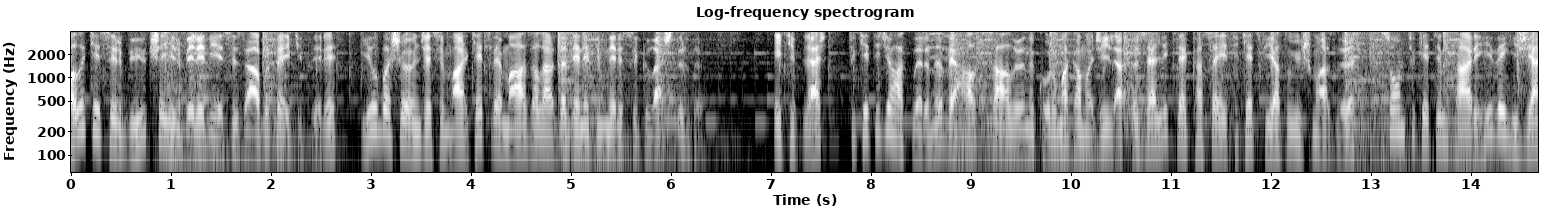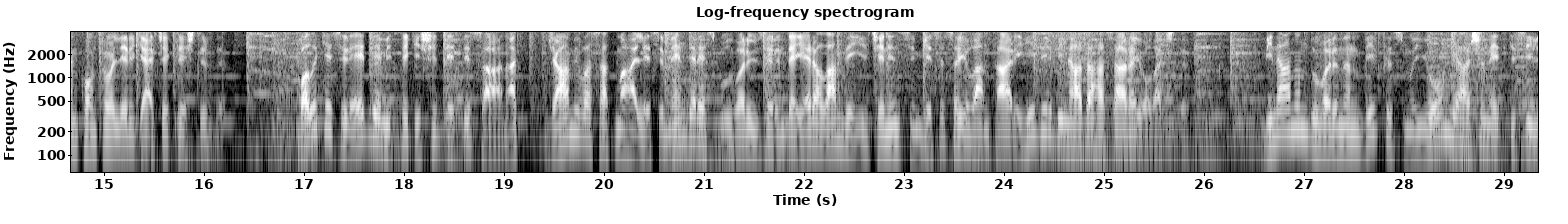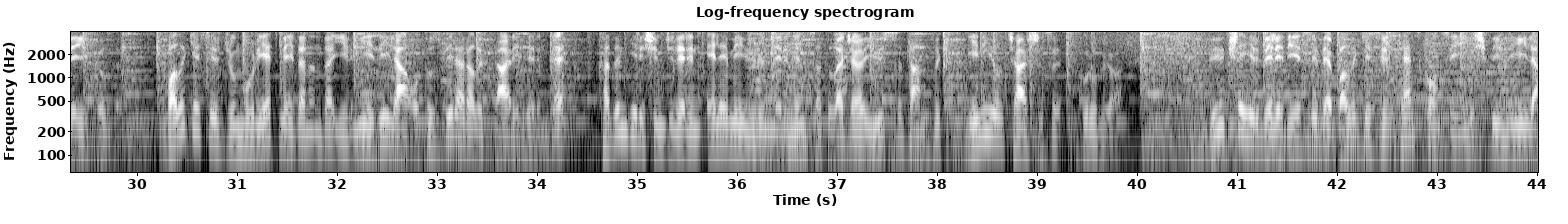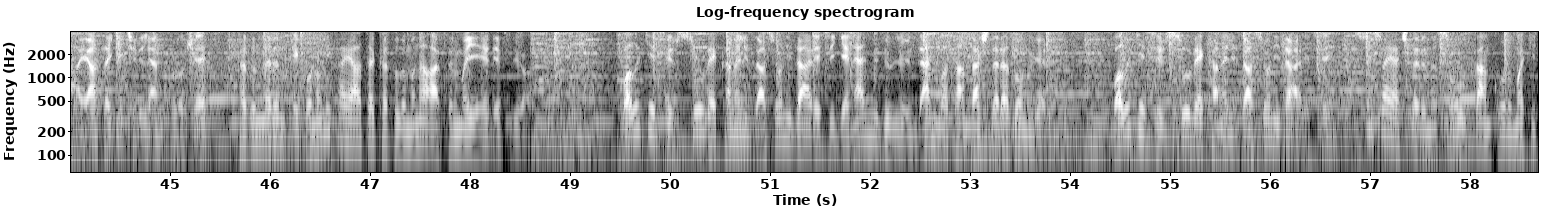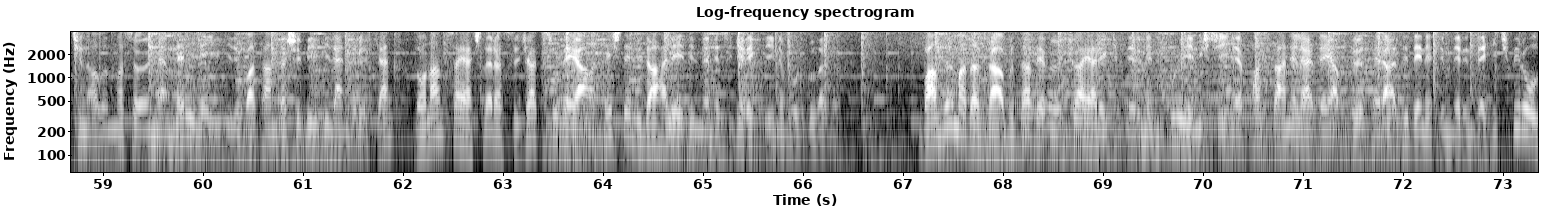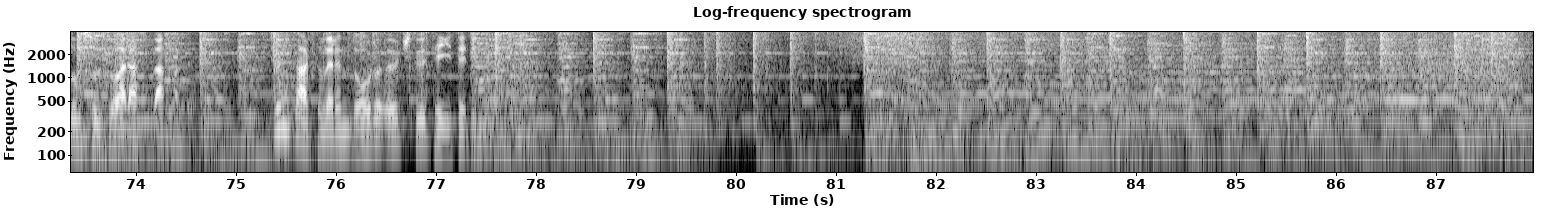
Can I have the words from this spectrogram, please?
Balıkesir Büyükşehir Belediyesi zabıta ekipleri, yılbaşı öncesi market ve mağazalarda denetimleri sıkılaştırdı. Ekipler, tüketici haklarını ve halk sağlığını korumak amacıyla özellikle kasa etiket fiyat uyuşmazlığı, son tüketim tarihi ve hijyen kontrolleri gerçekleştirdi. Balıkesir Edremit'teki şiddetli sağanak, Camivasat Mahallesi Menderes Bulvarı üzerinde yer alan ve ilçenin simgesi sayılan tarihi bir binada hasara yol açtı. Binanın duvarının bir kısmı yoğun yağışın etkisiyle yıkıldı. Balıkesir Cumhuriyet Meydanı'nda 27 ila 31 Aralık tarihlerinde, kadın girişimcilerin el emeği ürünlerinin satılacağı 100 standlık Yeni Yıl Çarşısı kuruluyor. Büyükşehir Belediyesi ve Balıkesir Kent Konseyi işbirliğiyle hayata geçirilen proje, kadınların ekonomik hayata katılımını artırmayı hedefliyor. Balıkesir Su ve Kanalizasyon İdaresi Genel Müdürlüğü'nden vatandaşlara don uyarısı. Balıkesir Su ve Kanalizasyon İdaresi, su sayaçlarını soğuktan korumak için alınması önlemler ile ilgili vatandaşı bilgilendirirken, donan sayaçlara sıcak su veya ateşle müdahale edilmemesi gerektiğini vurguladı. Bandırma'da zabıta ve ölçü ayar ekiplerinin kuru yemişçi pastanelerde yaptığı terazi denetimlerinde hiçbir olumsuzluğa rastlanmadı. Tüm tartıların doğru ölçtüğü teyit edildi.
